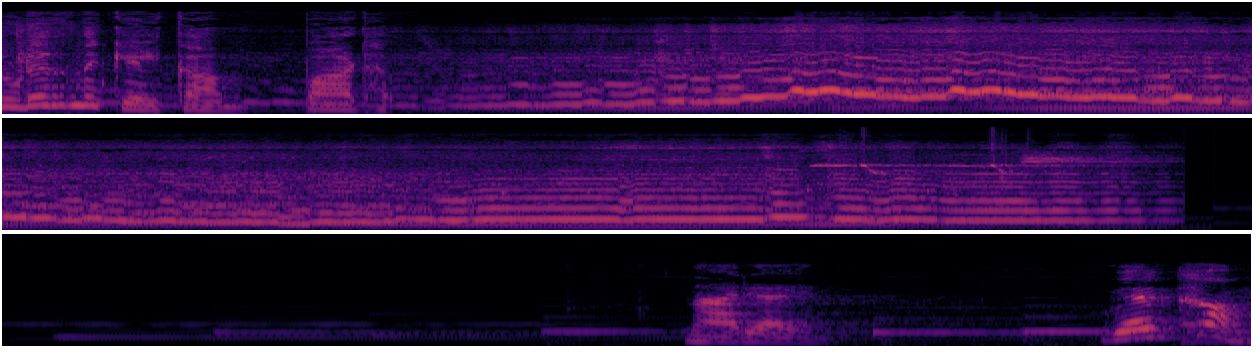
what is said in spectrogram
Sudarne കേൾക്കാം പാഠം Narayan. Welcome.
